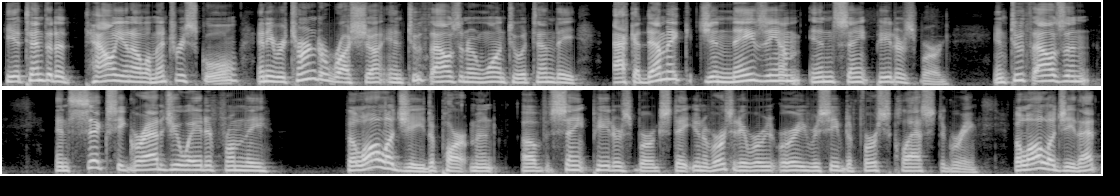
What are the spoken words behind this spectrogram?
He attended Italian elementary school and he returned to Russia in 2001 to attend the Academic Gymnasium in St. Petersburg. In 2006, he graduated from the philology department of St. Petersburg State University, where, he received a first class degree. Philology, that,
